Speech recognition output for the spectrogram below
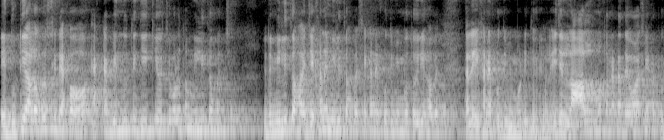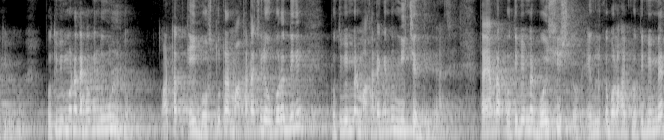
এই দুটি আলোকরশ্মি দেখো, একটা বিন্দুতে গিয়ে কী হচ্ছে বলো তো মিলিত হচ্ছে। যদি মিলিত হয়, যেখানে মিলিত হবে সেখানে প্রতিবিম্ব তৈরি হবে। তাহলে এখানে প্রতিবিম্বটি তৈরি হলো। এই যে লাল মতন একটা দেওয়া আছে, এটা প্রতিবিম্ব। প্রতিবিম্বটা দেখো কিন্তু উল্টো। অর্থাৎ এই বস্তুটার মাথাটা ছিল উপরের দিকে, প্রতিবিম্বের মাথাটা কিন্তু নিচের দিকে আছে। তাই আমরা প্রতিবিম্বের বৈশিষ্ট্য, এগুলোকে বলা হয় প্রতিবিম্বের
